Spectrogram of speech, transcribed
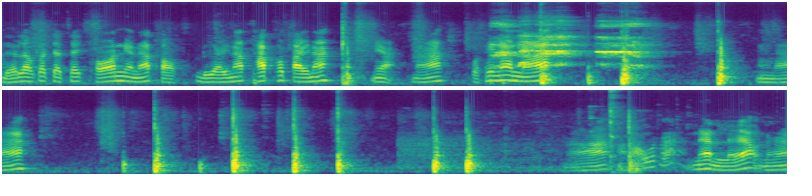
เดี๋ยวเราก็จะใช้ค้อนเนี่ยนะตอกเดือยนะ พับเข้าไปนะ เนี่ยนะ กดให้แน่นนะนะนะเอาละแน่นแล้วนะ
